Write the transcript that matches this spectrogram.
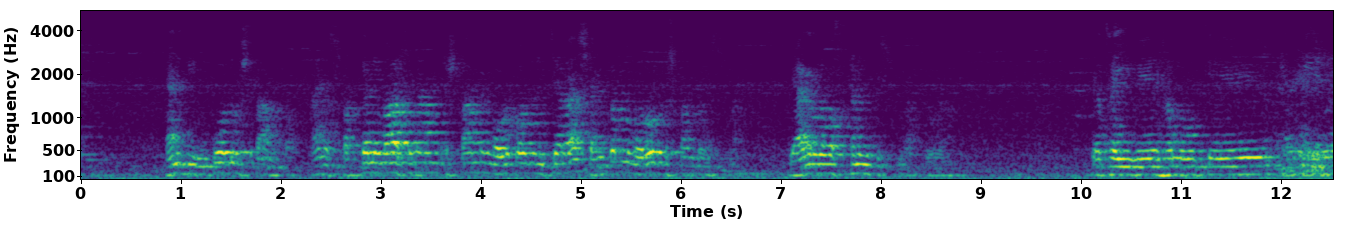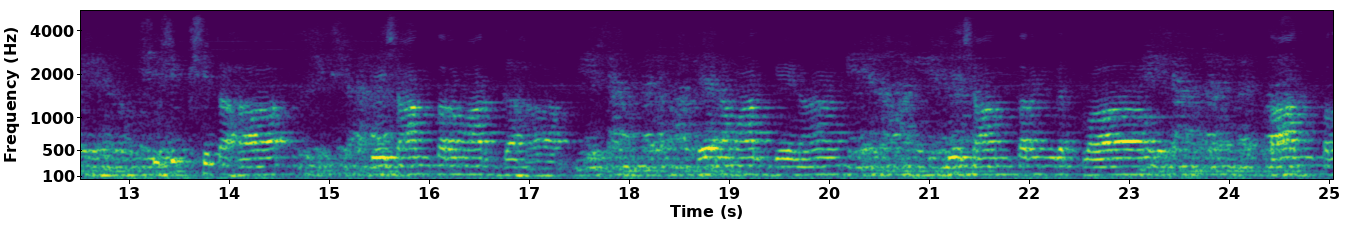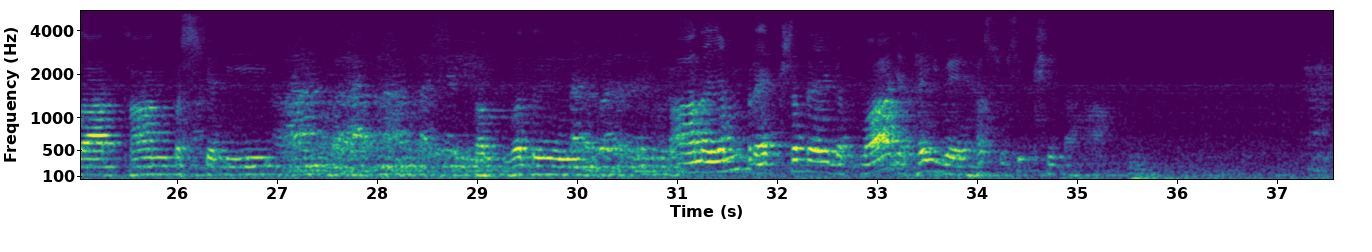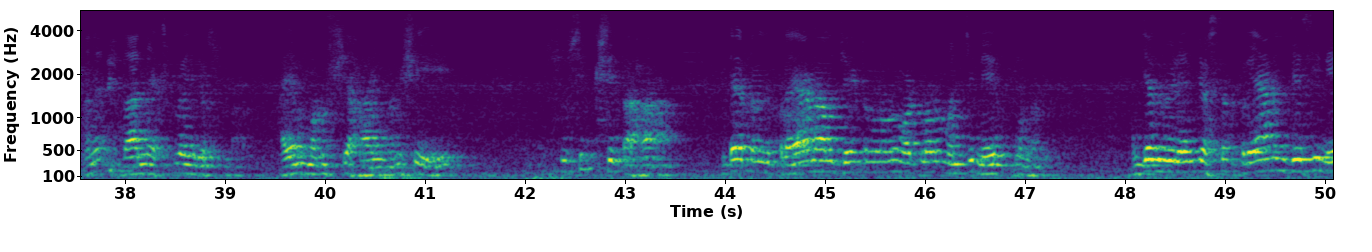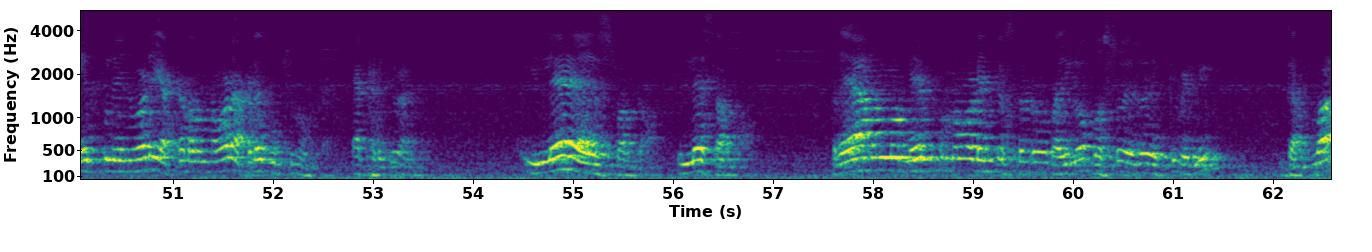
దానికి ఇంకో దృష్టాంతం. ఆయన స్వర్గ నివాసన దృష్టాంతం గౌరవాదులు ఇచ్చారా? శంకరులు మరో దృష్టాంతం ఇస్తున్నారు. జాగ్రత్త అవస్థ నుంచి ఇస్తున్నారు యథైవేహ లోకే సుశిక్షిత. దేశాంతర మార్గ తేన మార్గేణ. దేశాంతరం గత్వా. తాన్ పదార్థాన్ పశ్యతి. తద్వత్. ప్రాణయం ప్రేక్షతే గత్వా యథైవేహ సుశిక్షిత. అని దాన్ని ఎక్స్ప్లెయిన్ చేస్తున్నారు. అయం మనుష్య ఈ మనిషి సుశిక్షిత. అంటే అతనికి ప్రయాణాలు చేయటంలోనూ వాటిలోనూ మంచి నేర్పు ఉన్నది. అంచేత వీడు ఏం చేస్తాడు? ప్రయాణం చేసి నేర్పు లేనివాడు ఎక్కడ ఉన్నవాడు అక్కడే కూర్చుని ఉంటాడు. ఎక్కడికి వెళ్ళాడు. ఇల్లే స్వర్గం ఇల్లే స్వర్గం ప్రయాణంలో నేర్పున్నవాడు ఏం చేస్తాడు? రైలు బస్సు ఏదో ఎక్కి వెళ్ళి గత్వా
